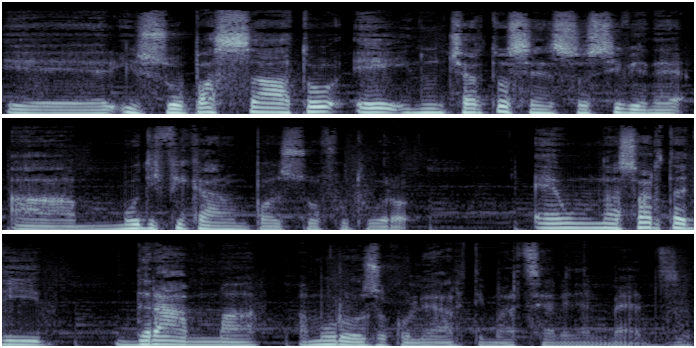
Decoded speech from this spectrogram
eh, il suo passato e in un certo senso si viene a modificare un po' il suo futuro. È una sorta di dramma amoroso con le arti marziali nel mezzo.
